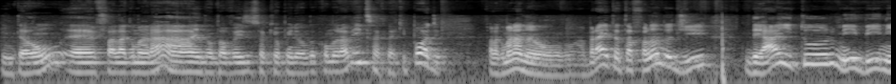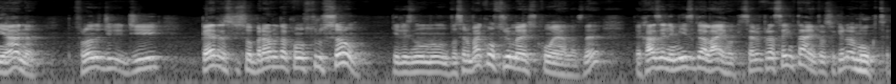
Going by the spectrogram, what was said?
Então, é, fala Gamara, ah, então talvez isso aqui é a opinião do como Rabitzak, né, que pode. Fala Gamara, não. A Braita está falando de de aitur mibiniana, está falando de, de pedras que sobraram da construção que eles não, não, você não vai construir mais com elas, né? De casa elimis galaiho, que serve para sentar, então isso aqui não é muktzeh.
